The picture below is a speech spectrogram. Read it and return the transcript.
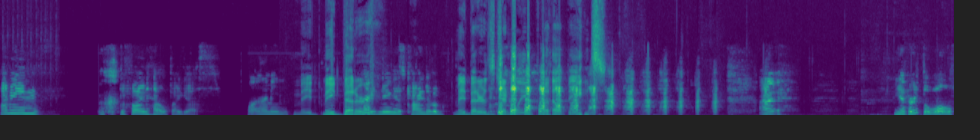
I mean, define help, I guess. Well, I mean, Made made better. Lightning is kind of a. Made better is generally what help means. I. You hurt the wolf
